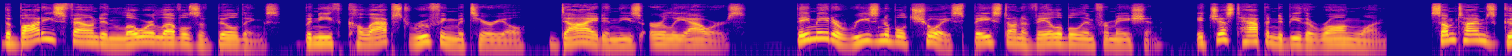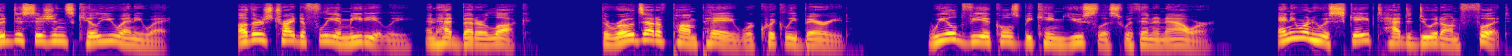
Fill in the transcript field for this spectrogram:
The bodies found in lower levels of buildings, beneath collapsed roofing material, died in these early hours. They made a reasonable choice based on available information. It just happened to be the wrong one. Sometimes good decisions kill you anyway. Others tried to flee immediately and had better luck. The roads out of Pompeii were quickly buried. Wheeled vehicles became useless within an hour. Anyone who escaped had to do it on foot,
